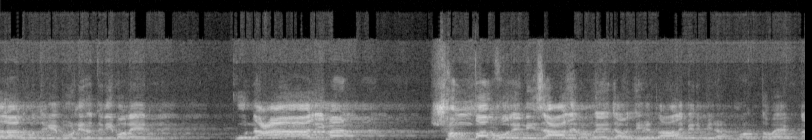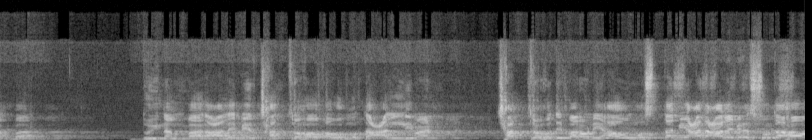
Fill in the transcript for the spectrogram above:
আল্লাহ আনহু থেকে বর্ণিত তিনি বলেন, কোন আলিমান, সম্ভব হলে নিজে আলেম হয়ে যাও, যেহেতু আলেমের বিরাট মর্তবা এক নাম্বার। দুই নাম্বার, আলেমের ছাত্র হও, আও মোতা আল্লিমান ছাত্র হতে পারো নি, আও মুস্তামি আন আলেমের শ্রোতা হও।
